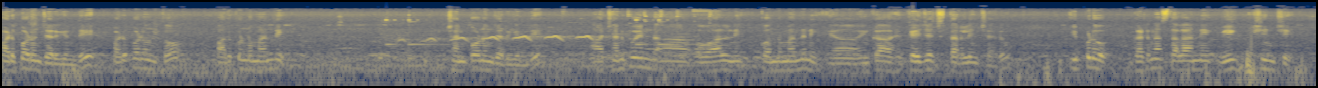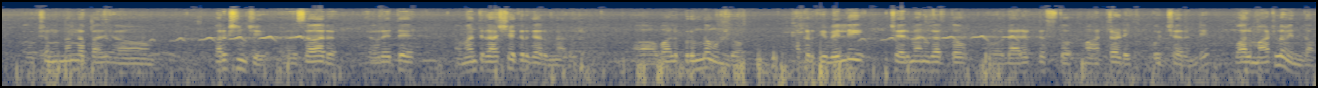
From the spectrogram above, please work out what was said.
పడిపోవడం జరిగింది. పడిపోవడంతో పదకొండు మంది చనిపోవడం జరిగింది. ఆ చనిపోయిన వాళ్ళని కొంతమందిని ఇంకా కేజెస్ తరలించారు. ఇప్పుడు ఘటనా స్థలాన్ని వీక్షించి క్షుణ్ణంగా పరీక్షించి సార్ ఎవరైతే మంత్రి రాజశేఖర్ గారు ఉన్నారు వాళ్ళ బృందం ఉందో అక్కడికి వెళ్ళి చైర్మన్ గారితో డైరెక్టర్స్తో మాట్లాడి వచ్చారండి. వాళ్ళ మాటలు విందాం.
